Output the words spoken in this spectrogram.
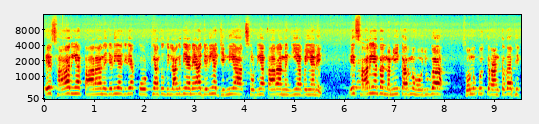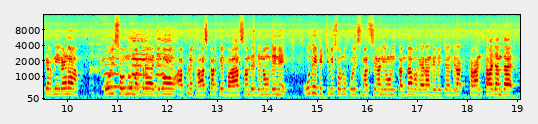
ਇਹ ਸਾਰੀਆਂ ਤਾਰਾਂ ਨੇ ਜਿਹੜੀਆਂ ਜਿਹੜੀਆਂ ਕੋਠਿਆਂ ਤੋਂ ਦੀ ਲੰਘਦੀਆਂ ਨੇ ਆ ਜਿਹੜੀਆਂ ਜਿੰਨੀਆਂ ਤੁਹਾਡੀਆਂ ਤਾਰਾਂ ਨੰਗੀਆਂ ਪਈਆਂ ਨੇ ਇਹ ਸਾਰੀਆਂ ਦਾ ਨਵੀਕਰਨ ਹੋ ਜਾਊਗਾ। ਤੁਹਾਨੂੰ ਕੋਈ ਕਰੰਟ ਦਾ ਫਿਕਰ ਨਹੀਂ ਰਹਿਣਾ। ਕੋਈ ਤੁਹਾਨੂੰ ਮਤਲਬ ਜਦੋਂ ਆਪਣੇ ਖਾਸ ਕਰਕੇ ਬਾਰਸਾਂ ਦੇ ਦਿਨ ਆਉਂਦੇ ਨੇ ਉਹਦੇ ਵਿੱਚ ਵੀ ਤੁਹਾਨੂੰ ਕੋਈ ਸਮੱਸਿਆ ਨਹੀਂ ਆਉਣੀ। ਕੰਧਾਂ ਵਗੈਰਾ ਦੇ ਵਿੱਚ ਜਿਹੜਾ ਕਰੰਟ ਆ ਜਾਂਦਾ ਹੈ,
